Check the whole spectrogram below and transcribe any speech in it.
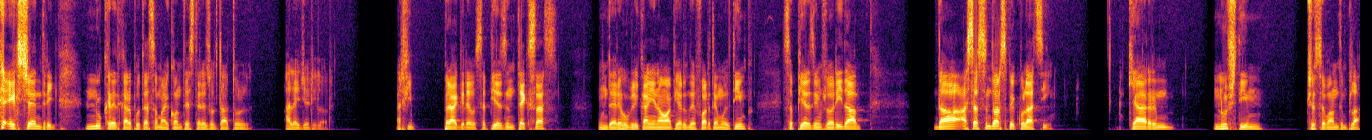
excentric, nu cred că ar putea să mai conteste rezultatul alegerilor. Ar fi prea greu să pierzi în Texas, unde republicanii n-au mai pierdut de foarte mult timp, să pierzi în Florida, dar astea sunt doar speculații. Chiar nu știm ce se va întâmpla.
